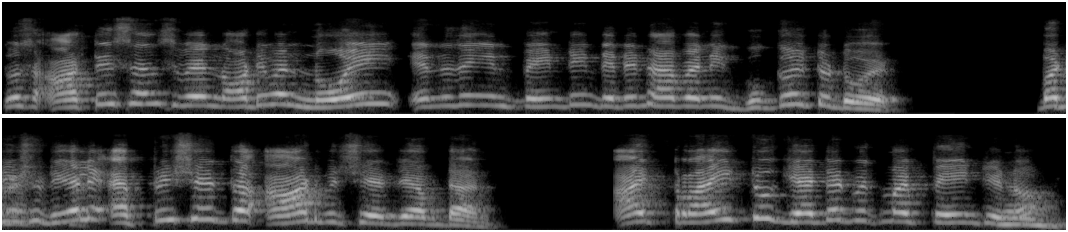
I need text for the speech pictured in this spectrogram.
those artisans were not even knowing anything in painting. They didn't have any Google to do it. But you should really appreciate the art which they have done. I tried to get it with my paint, you know,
